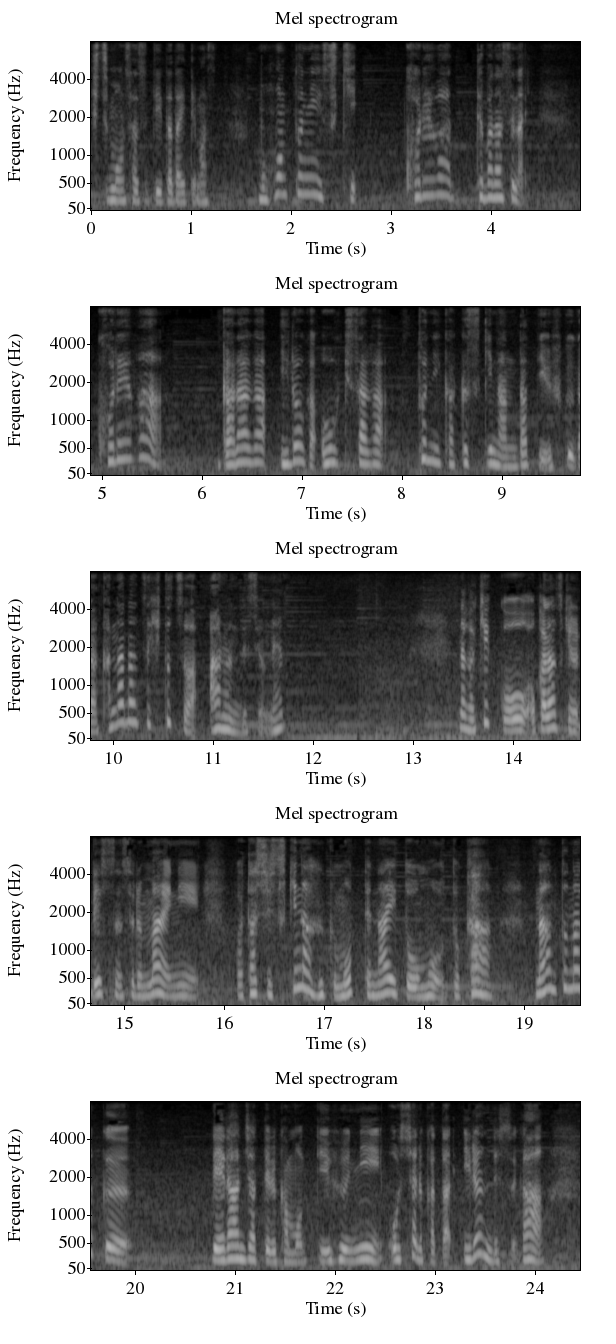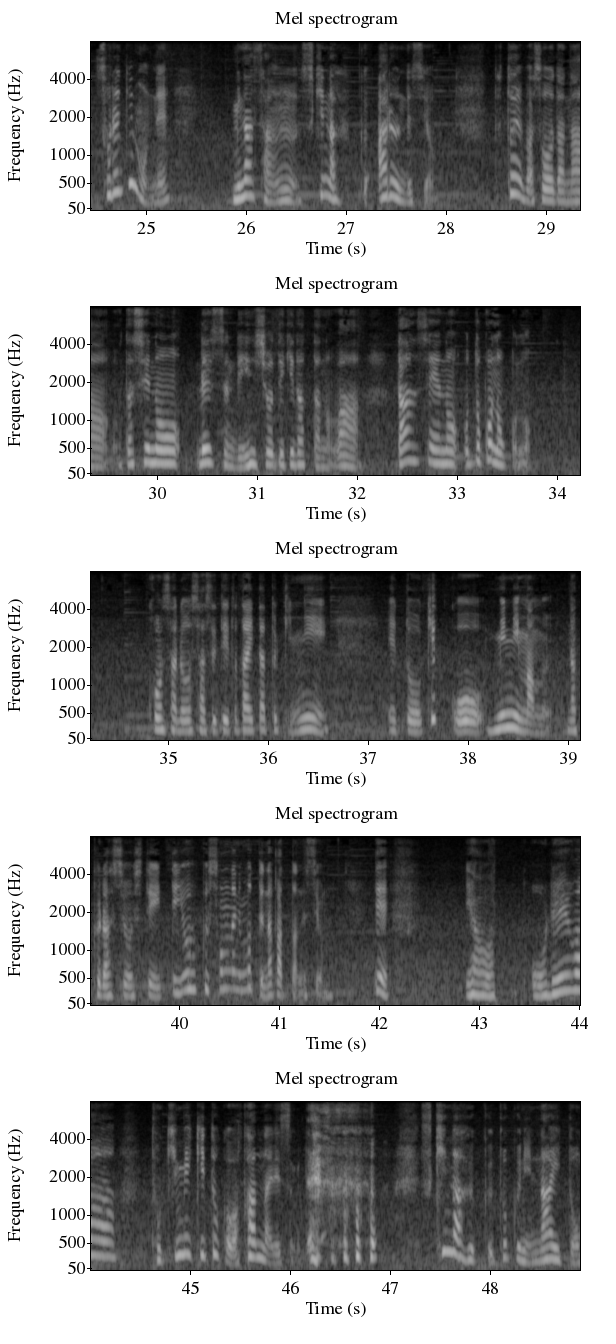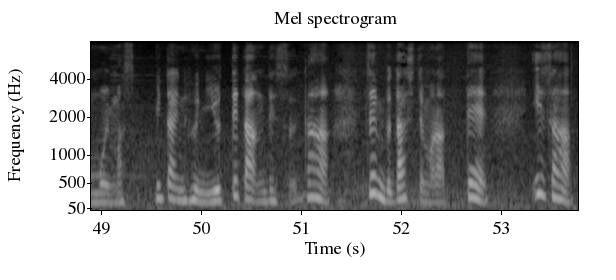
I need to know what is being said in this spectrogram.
質問させていただいてます。もう本当に好き。これは手放せない。これは柄が色が大きさがとにかく好きなんだっていう服が必ず一つはあるんですよね。なんか結構お片付けのレッスンする前に私好きな服持ってないと思うとかなんとなくで選んじゃってるかもっていう風におっしゃる方いるんですがそれでもね皆さん好きな服あるんですよ。例えばそうだな私のレッスンで印象的だったのは男性の男の子のコンサルをさせていただいた時に、えっと、結構ミニマムな暮らしをしていて洋服そんなに持ってなかったんですよ。でいや俺はときめきとか分かんないですみたいな。好きな服特にないと思いますみたいな風に言ってたんですが全部出してもらっていざ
